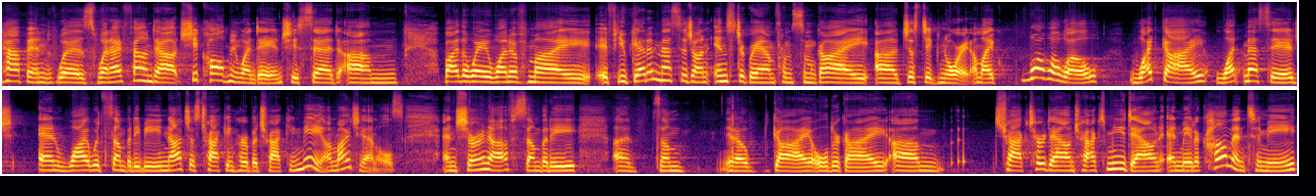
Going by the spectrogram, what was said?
happened was when I found out, she called me one day and she said, um, by the way, one of my, if you get a message on Instagram from some guy, uh, just ignore it. I'm like, whoa, whoa, whoa. What guy, what message, and why would somebody be not just tracking her but tracking me on my channels and sure enough somebody uh, some you know guy older guy um, tracked her down tracked me down and made a comment to me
